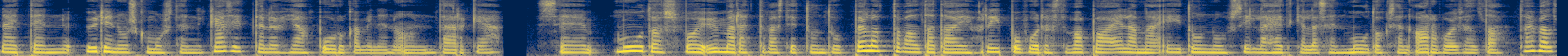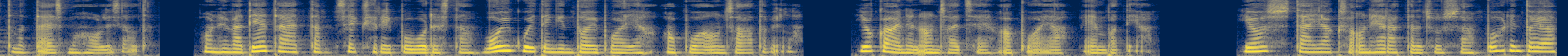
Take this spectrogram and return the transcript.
Näiden ydinuskomusten käsittely ja purkaminen on tärkeää. Se muutos voi ymmärrettävästi tuntua pelottavalta tai riippuvuudesta vapaa elämä ei tunnu sillä hetkellä sen muutoksen arvoiselta tai välttämättä edes mahdolliselta. On hyvä tietää, että seksiriippuvuudesta voi kuitenkin toipua ja apua on saatavilla. Jokainen ansaitsee apua ja empatiaa. Jos tämä jakso on herättänyt sussa pohdintoja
